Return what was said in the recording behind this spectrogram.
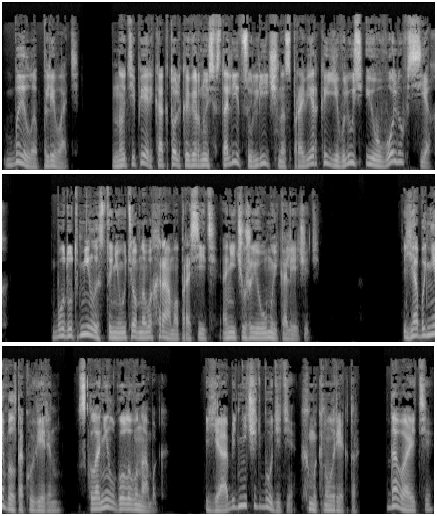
Было плевать. Но теперь, как только вернусь в столицу, лично с проверкой явлюсь и уволю всех. Будут милостыню у темного храма просить, а не чужие умы калечить. Я бы не был так уверен, склонил голову на бок. «Я обедничать будете», — хмыкнул ректор. Давайте.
